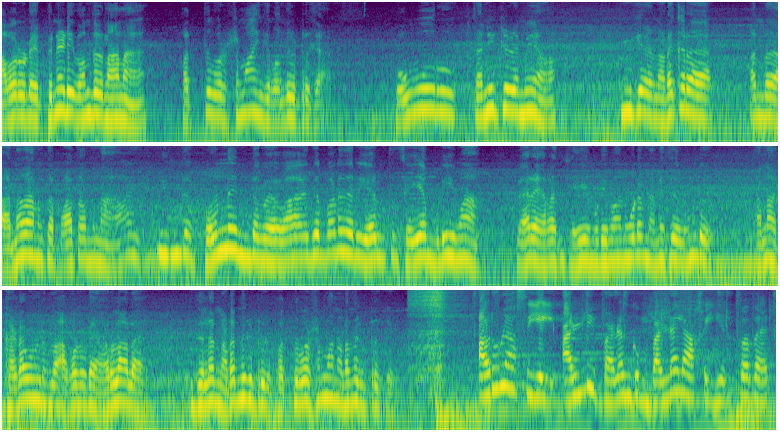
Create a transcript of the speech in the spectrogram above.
அவருடைய பின்னாடி வந்து நான் பத்து வருஷமாக இங்கே வந்துக்கிட்டு இருக்கேன். ஒவ்வொரு சனிக்கிழமையும் இங்கே நடக்கிற அந்த அன்னதானத்தை பார்த்தோம்னா இந்த பொண்ணு இந்த இது பண்ண எடுத்து செய்ய முடியுமா? வேறு யாராச்சும் செய்ய முடியுமான்னு கூட நினைச்சது உண்டு. ஆனால் கடவுள் அவருடைய அருளால் இதெல்லாம் நடந்துக்கிட்டு இருக்கு. பத்து வருஷமாக நடந்துக்கிட்டு இருக்கு. அருளாசியை அள்ளி வழங்கும் வள்ளலாக இருப்பவர்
